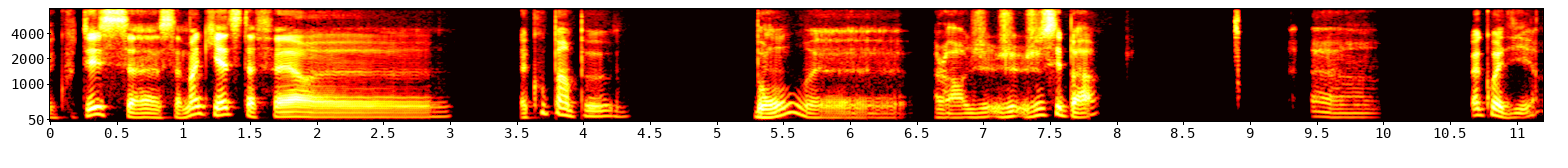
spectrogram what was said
Écoutez, ça, ça m'inquiète cette affaire. ça coupe un peu. Bon, alors je, je, sais pas. Pas quoi dire.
